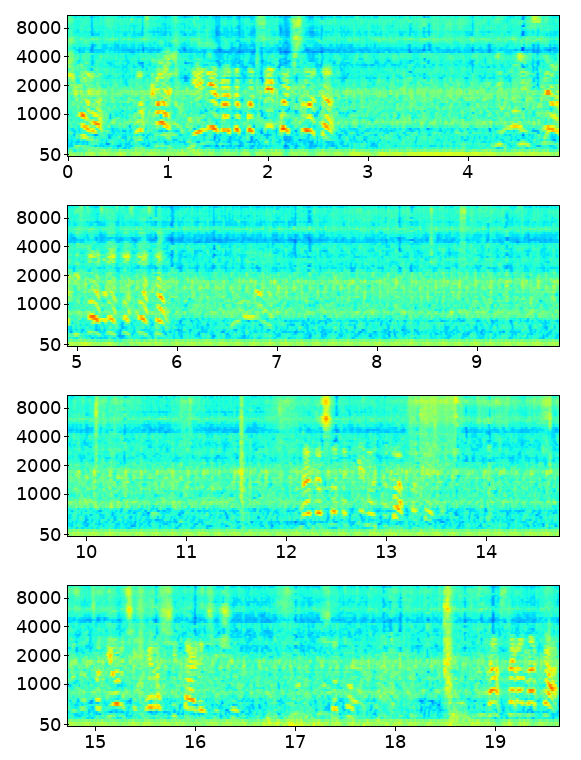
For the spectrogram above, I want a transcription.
Еще раз. Раскачку. Не-не, надо подсыпать что-то. Не, не, стой, не, стой, стой, стой, стой, стой. Надо что-то кинуть туда под это. Этот подъемчик не рассчитались еще. Что тут? Та сторона как?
